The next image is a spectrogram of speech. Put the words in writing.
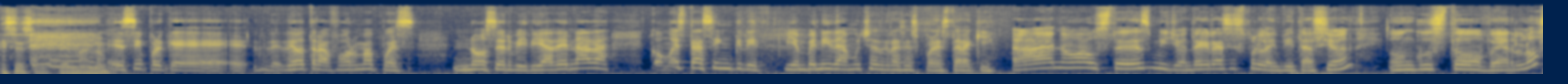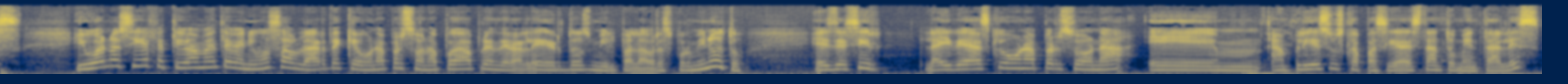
ese es el tema, ¿no? Sí, porque eh, de, de, otra forma, pues no serviría de nada. ¿Cómo estás, Ingrid? Bienvenida, muchas gracias por estar aquí. Ah, no, a ustedes millón de gracias por la invitación. Un gusto verlos. Y bueno, sí, efectivamente venimos a hablar de que una persona puede aprender a leer dos mil palabras por minuto. Es decir, la idea es que una persona eh, amplíe sus capacidades tanto mentales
